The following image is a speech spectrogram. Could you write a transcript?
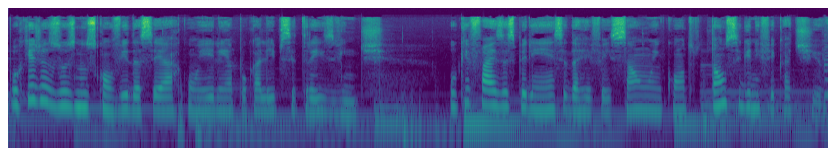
Por que Jesus nos convida a cear com ele em Apocalipse 3:20? O que faz a experiência da refeição um encontro tão significativo?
